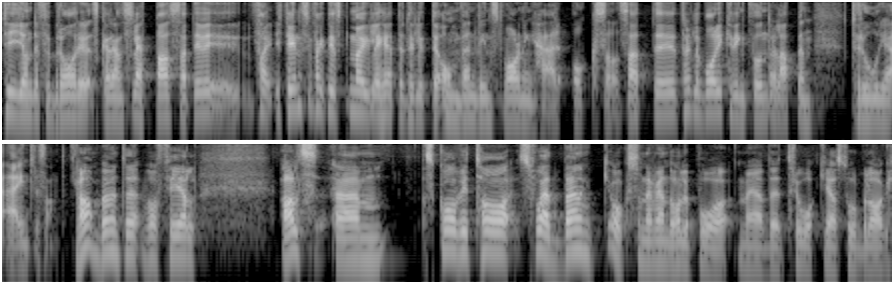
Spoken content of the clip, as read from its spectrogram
10 februari ska den släppas, så det finns ju faktiskt möjligheter till lite omvänd vinstvarning här också. Så att eh, Trelleborg kring 200-lappen tror jag är intressant. Ja, behöver inte vara fel alls. Um, ska vi ta Swedbank också när vi ändå håller på med tråkiga storbolag?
